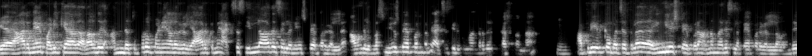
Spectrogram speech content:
யாருமே படிக்காத அதாவது அந்த துப்புரவு பணியாளர்கள் யாருக்குமே அக்சஸ் இல்லாத சில நியூஸ் பேப்பர்கள்ல அவங்களுக்கு ஃபர்ஸ்ட் நியூஸ் பேப்பர்ன்றது அக்சஸ் இருக்குமான்றது கஷ்டம் தான். அப்படி இருக்க பட்சத்துல இங்கிலீஷ் பேப்பர் அந்த மாதிரி சில பேப்பர்கள்ல வந்து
